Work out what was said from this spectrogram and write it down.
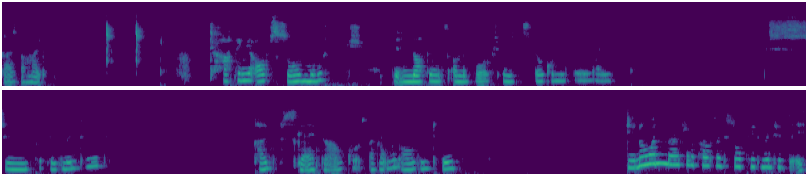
Guys, I'm like tapping it off so much that nothing's on the brush and it's still coming through like super pigmented. Kind of scared now because I don't want all of them to be. Do you know when eyeshadow palettes like so pigmented that it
